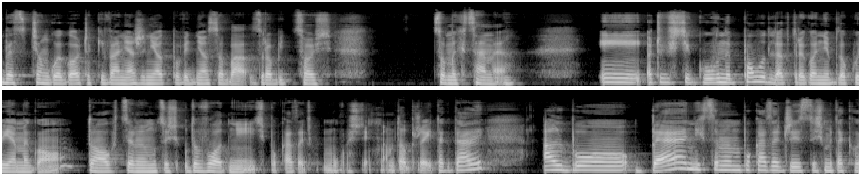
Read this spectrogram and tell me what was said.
bez ciągłego oczekiwania, że nieodpowiednia osoba zrobi coś, co my chcemy. I oczywiście główny powód, dla którego nie blokujemy go, to chcemy mu coś udowodnić, pokazać mu właśnie, jak nam dobrze i tak dalej, albo B, nie chcemy mu pokazać, że jesteśmy tako,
